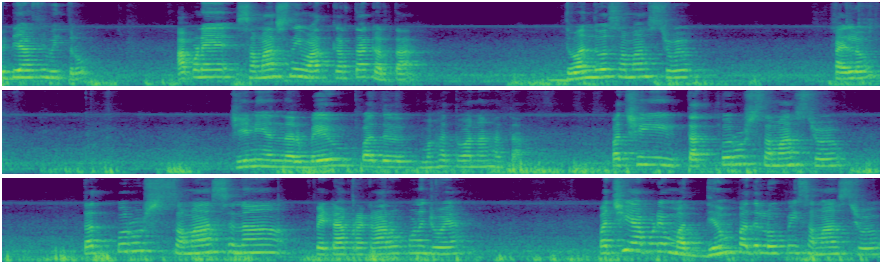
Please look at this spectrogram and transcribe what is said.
વિદ્યાર્થી મિત્રો, આપણે સમાસની વાત કરતા કરતાં દ્વંદ્વ સમાસ જોયો. પહેલો, જેની અંદર બેવ પદ મહત્વના હતા. પછી તત્પુરુષ સમાસ જોયો. તત્પુરુષ સમાસના પેટા પ્રકારો પણ જોયા. પછી આપણે મધ્યમ પદલોપી સમાસ જોયો.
